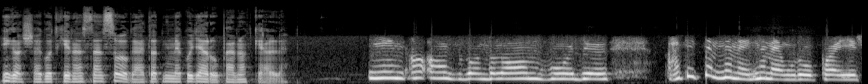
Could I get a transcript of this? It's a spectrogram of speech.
igazságot kéne aztán szolgáltatni, meg hogy Európának kell -e? Én azt gondolom, hogy Hát itt nem, nem, nem Európa és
